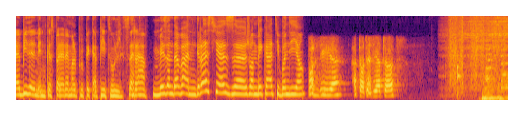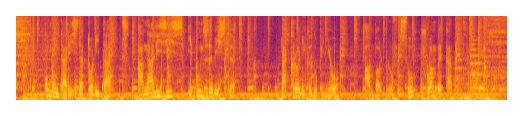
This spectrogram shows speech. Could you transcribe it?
Evidentment que esperarem el proper capítol. Serà més endavant. Gràcies, eh, Joan Becat, i bon dia. Bon dia a totes i a tots. Comentaris d'actualitat, anàlisis i punts de vista. La crònica d'opinió amb el professor Joan Becat.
